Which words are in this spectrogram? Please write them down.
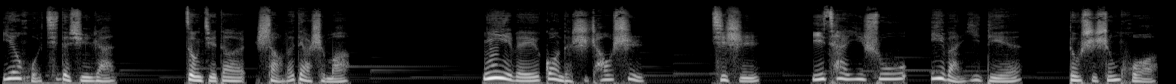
烟火气的熏染，总觉得少了点什么。你以为逛的是超市，其实，一菜一蔬一碗一碟，都是生活。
